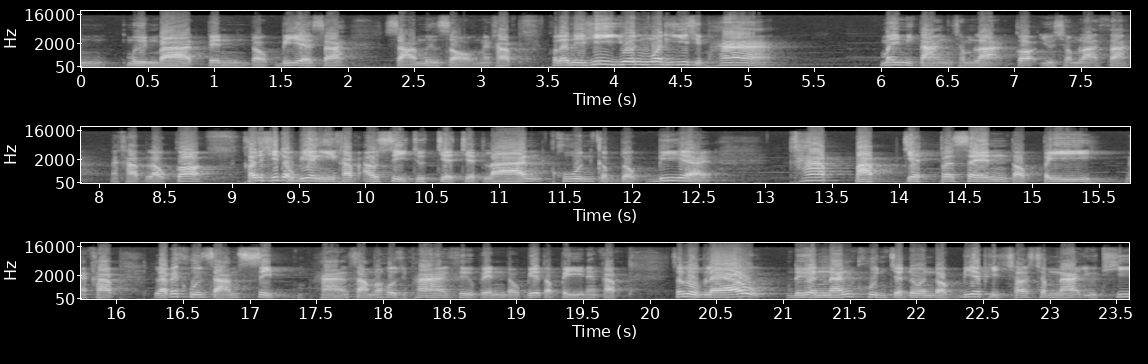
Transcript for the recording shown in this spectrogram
10,000 บาท เป็นดอกเบี้ยซะ 32,000นะครับกรณีที่ยื่นงวดที่ 25 ไม่มีตังค์ชำระก็อยู่ชำระซะนะครับแล้วก็เขาจะคิดดอกเบี้ยอย่างนี้ครับเอา 4.77 ล้าน คูณกับดอกเบี้ย ค่าปรับ 7%ต่อปีนะครับแล้วไปคูณ 30 หาร 365 ก็คือเป็นดอกเบี้ยต่อปีนะครับสรุปแล้วเดือนนั้นคุณจะโดนดอกเบี้ยผิดชำชำระอยู่ที่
